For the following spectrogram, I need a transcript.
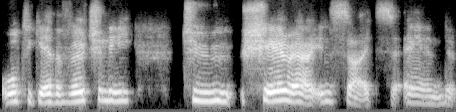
all together virtually, to share our insights and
